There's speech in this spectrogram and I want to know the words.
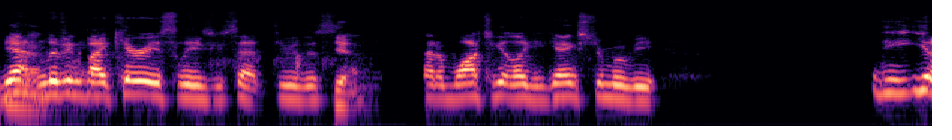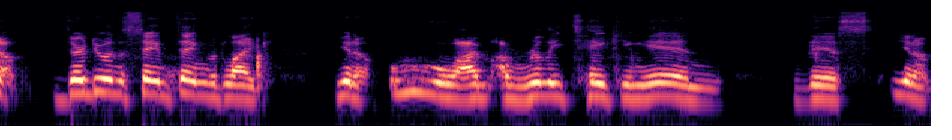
Yeah. Living vicariously, as you said, through this yeah kind of watching it like a gangster movie. The you know they're doing the same thing with like you know ooh I'm I'm really taking in this you know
